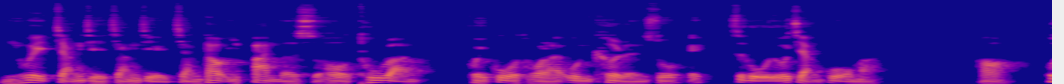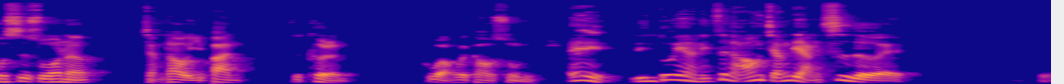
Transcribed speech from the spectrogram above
你会讲解讲解讲到一半的时候，突然回过头来问客人说：“哎，这个我有讲过吗？”哦，或是说呢，讲到一半，这客人突然会告诉你：“哎，领队啊，你这个好像讲两次了。”哎，对，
